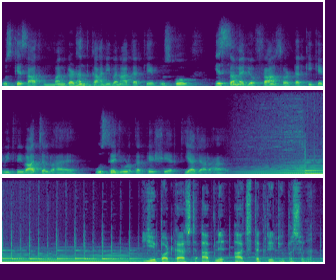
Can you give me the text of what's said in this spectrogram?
उसके साथ मनगढ़ंत कहानी बना करके, उसको इस समय जो फ्रांस और टर्की के बीच विवाद चल रहा है, उससे जोड़ करके शेयर किया जा रहा है। ये पॉडकास्ट आपने आज तक रेडियो पर सुना।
